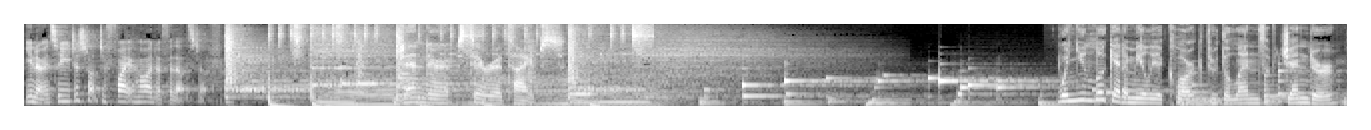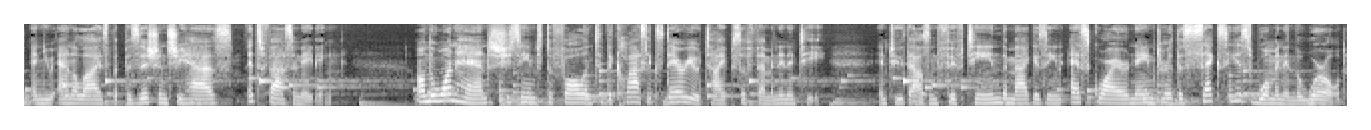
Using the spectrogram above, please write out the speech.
you know and so you just start to fight harder for that stuff Gender stereotypes. When you look at Emilia Clarke through the lens of gender and you analyze the position she has, it's fascinating. On the one hand, she seems to fall into the classic stereotypes of femininity. In 2015, the magazine Esquire named her the sexiest woman in the world.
